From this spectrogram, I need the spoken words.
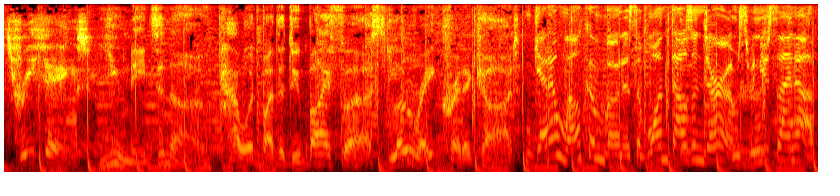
Three things you need to know. Powered by the Dubai First low rate credit card. Get a welcome bonus of 1,000 dirhams when you sign up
